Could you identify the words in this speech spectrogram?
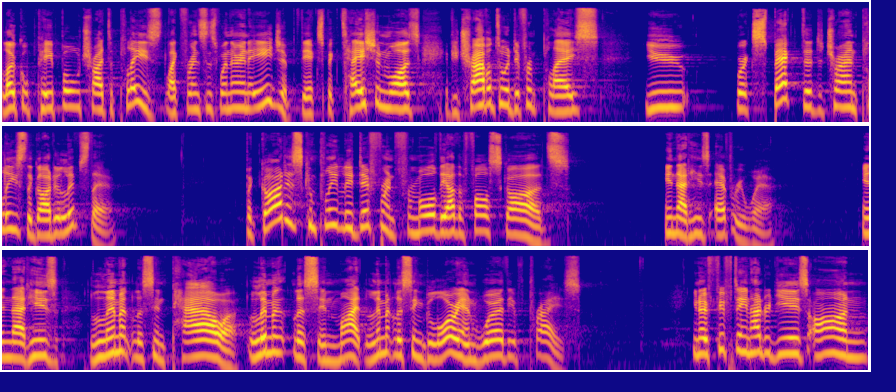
local people tried to please. Like, for instance, when they're in Egypt, the expectation was if you traveled to a different place, you were expected to try and please the God who lives there. But God is completely different from all the other false gods in that He's everywhere, in that He's limitless in power, limitless in might, limitless in glory, and worthy of praise. You know, 1500 years on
